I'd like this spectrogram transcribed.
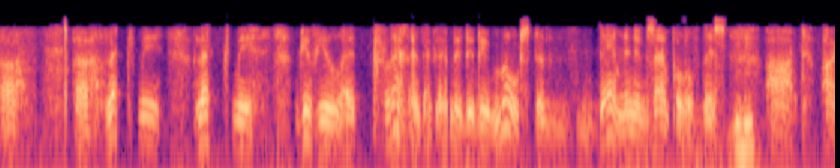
uh, uh, let me let me give you a class, uh, the, the, the most uh, damning example of this. Mm-hmm. Uh, I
